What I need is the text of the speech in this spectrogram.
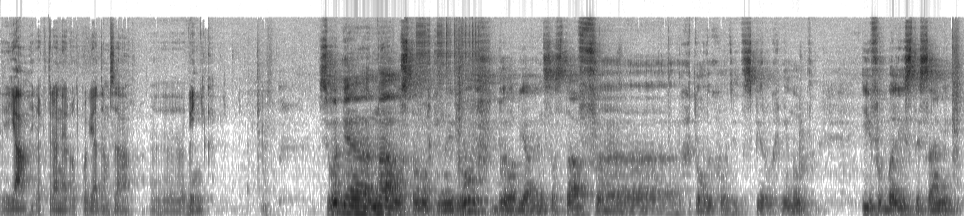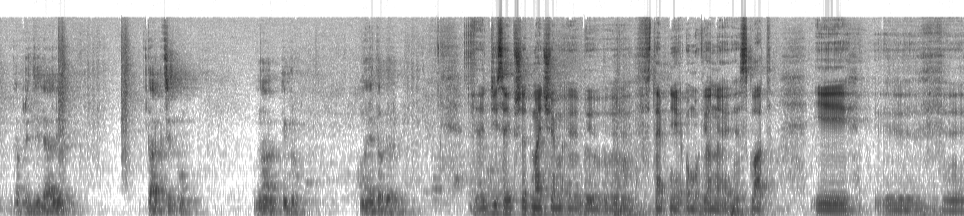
я, як тренер, відповідам за е, винник. Сегодня на установке на игру был объявлен состав, э, кто выходит с первых минут. И футболисты сами определяли тактику на игру, на это дерби. Dzisiaj przed meczem y, był y, wstępnie omówiony skład i y, w-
